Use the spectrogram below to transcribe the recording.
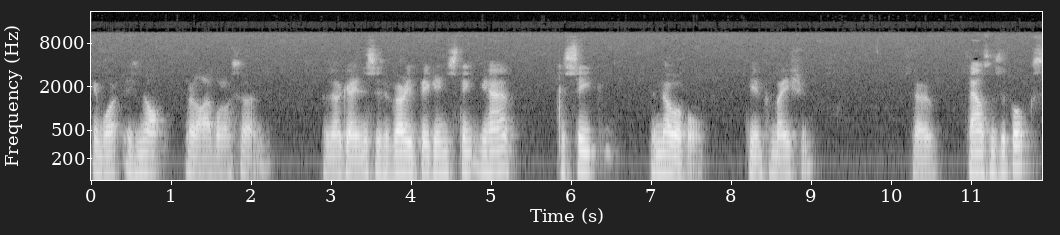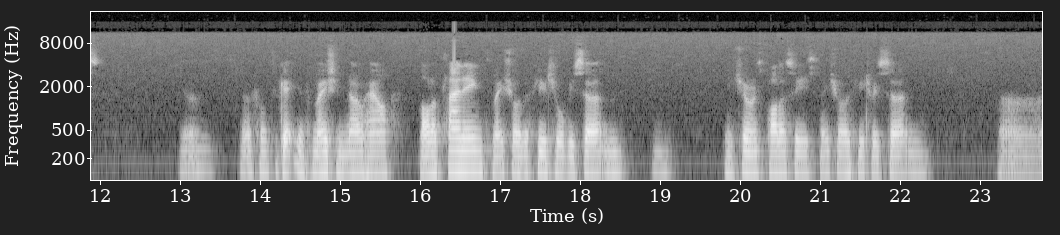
in what is not reliable or certain. And again, this is a very big instinct we have to seek the knowable, the information. So thousands of books, you know, to get information, know-how, a lot of planning to make sure the future will be certain, insurance policies, to make sure the future is certain, uh,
